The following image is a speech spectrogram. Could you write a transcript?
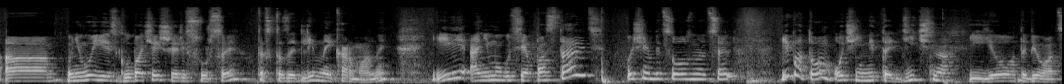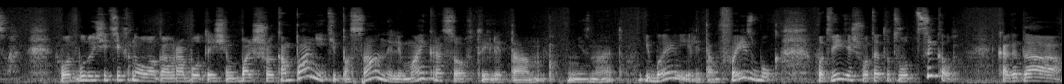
А у него есть глубочайшие ресурсы, так сказать, длинные карманы, и они могут себе поставить очень амбициозную цель и потом очень методично ее добиваться. Вот будучи технологом, работающим в большой компании, типа Sun или Microsoft, или там, не знаю, там, eBay, или там Facebook, вот видишь, видишь вот этот вот цикл, когда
